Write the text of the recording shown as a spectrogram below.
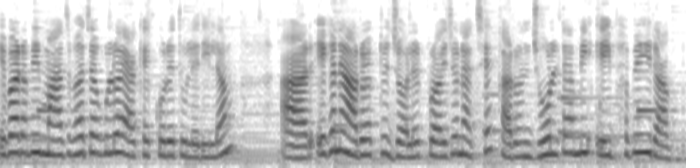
এবার আমি মাছ ভাজাগুলো এক এক করে তুলে দিলাম। আর এখানে আরও একটু জলের প্রয়োজন আছে, কারণ ঝোলটা আমি এইভাবেই রাখব।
